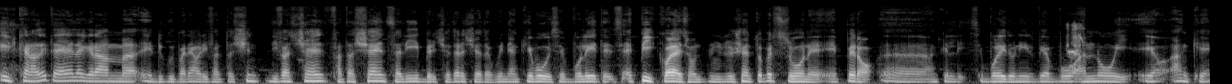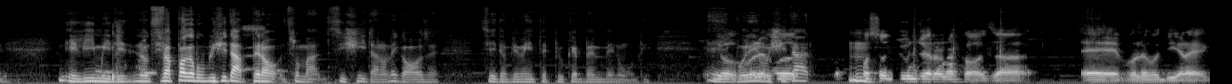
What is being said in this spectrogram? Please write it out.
il canale Telegram eh, di cui parliamo di, fantascien- di fasce- fantascienza, libri, eccetera, eccetera. Quindi anche voi, se volete, è piccolo, eh, sono 200 persone, e però eh, anche lì, se volete unirvi a, vo- a noi e anche nei limiti, non si fa poca pubblicità, però insomma si citano le cose, siete ovviamente più che benvenuti. Volevo volevo- citare. Mm. Posso aggiungere una cosa? Eh, volevo dire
